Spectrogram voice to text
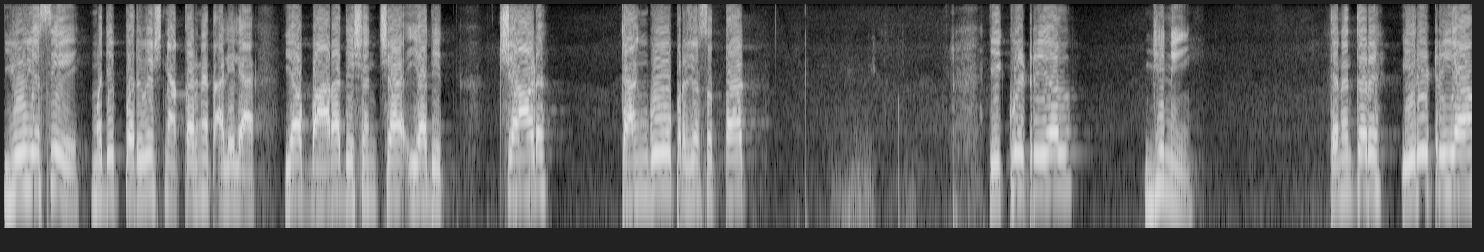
यू एस एमध्ये प्रवेश नाकारण्यात आलेल्या या बारा देशांच्या यादीत चाड कांगो प्रजासत्ताक इक्वेट्रियल गिनी त्यानंतर इरिट्रिया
